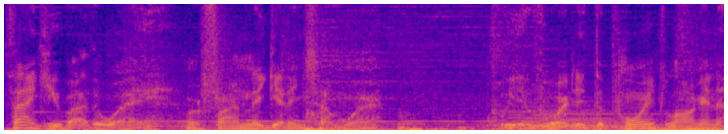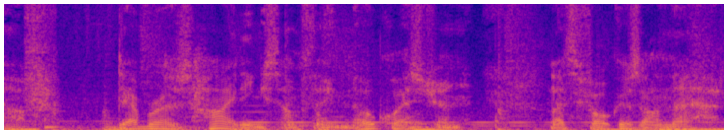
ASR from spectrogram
Thank you, by the way. We're finally getting somewhere. We avoided the point long enough. Deborah's hiding something, no question. Let's focus on that.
